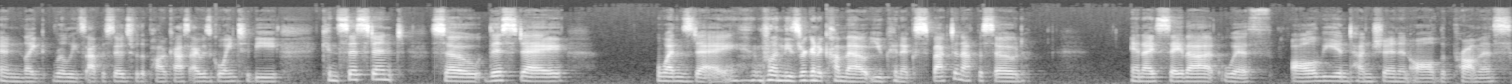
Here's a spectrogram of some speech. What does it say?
and like release episodes for the podcast, I was going to be consistent. So this day, Wednesday, when these are going to come out, you can expect an episode. And I say that with all the intention and all the promise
